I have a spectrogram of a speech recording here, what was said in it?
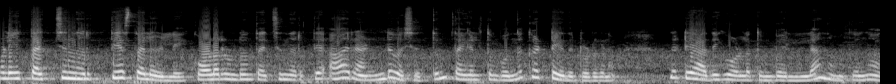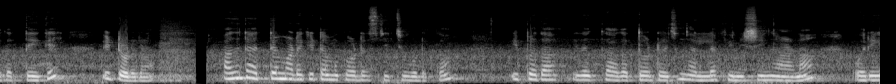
നമ്മൾ ഈ തച്ച് നിർത്തിയ സ്ഥലമില്ലേ? കോളർ ഉണ്ടോ തച്ച് നിർത്തിയ ആ രണ്ട് വശത്തും തയ്യൽ തുമ്പൊന്ന് കട്ട് ചെയ്തിട്ട് കൊടുക്കണം. എന്നിട്ട് അധികമുള്ള തുമ്പെല്ലാം നമുക്കങ്ങ് അകത്തേക്ക് ഇട്ട് കൊടുക്കണം. അതിന്റെ അറ്റം മടക്കിയിട്ട് നമുക്ക് അവിടെ സ്റ്റിച്ച് കൊടുക്കാം. ഇപ്പോൾ ഇതാ ഇതൊക്കെ അകത്തോട്ട് വെച്ച് നല്ല ഫിനിഷിംഗ് ആണ്. ഒരേ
